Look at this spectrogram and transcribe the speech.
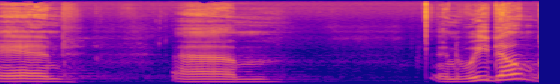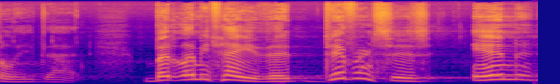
And, um, and we don't believe that. But let me tell you, the differences in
